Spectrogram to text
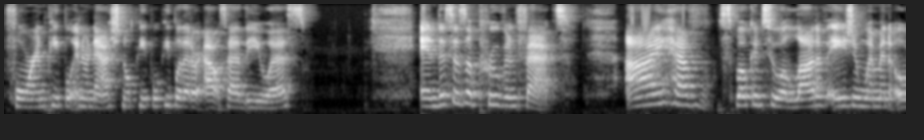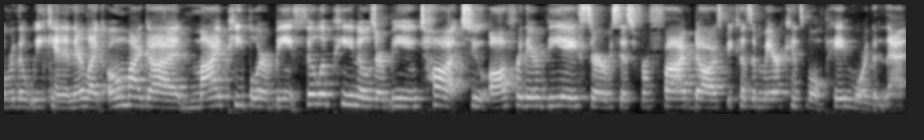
foreign people, international people, people that are outside of the US. And this is a proven fact. I have spoken to a lot of Asian women over the weekend, and they're like, oh my God, my people are being, Filipinos are being taught to offer their VA services for $5 because Americans won't pay more than that.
